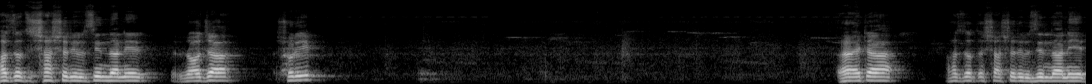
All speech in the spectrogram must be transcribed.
হজরত শাহ শরীফ জিন্দানির রজা শরীফ হ্যাঁ এটা হজরত শাহ শরীফ জিন্দানির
